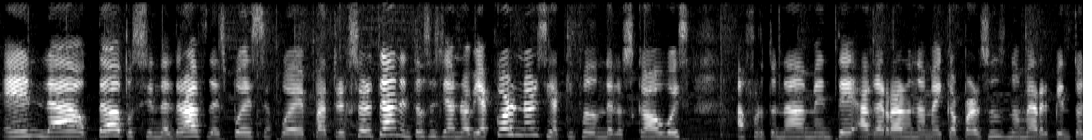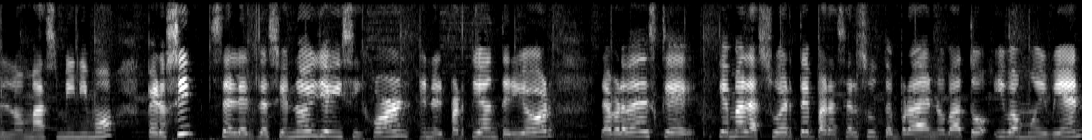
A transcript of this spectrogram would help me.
en la octava posición del draft. Después se fue Patrick Sertan, entonces ya no había corners y aquí fue donde los Cowboys afortunadamente agarraron a Micah Parsons. No me arrepiento en lo más mínimo, pero sí, se les lesionó JC Horn en el partido anterior. La verdad es que qué mala suerte para hacer su temporada de novato, iba muy bien.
